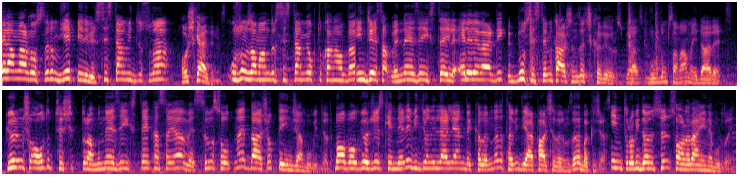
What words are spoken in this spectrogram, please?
Selamlar dostlarım. Yepyeni bir sistem videosuna hoş geldiniz. Uzun zamandır sistem yoktu kanalda. İnce hesap ve NZXT ile el ele verdik ve bu sistemi karşınıza çıkarıyoruz. Biraz vurdum sana ama idare et. Görünüşü oldukça şık duran bu NZXT kasaya ve sıvı soğutmaya daha çok değineceğim bu videoda. Bol bol göreceğiz kendilerini. Videonun ilerleyen dakikalarında da tabii diğer parçalarımıza da bakacağız. Intro bir dönsün sonra ben yine buradayım.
